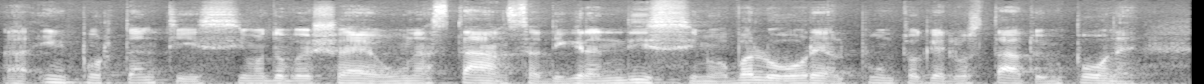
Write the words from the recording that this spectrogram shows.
eh, importantissimo dove c'è una stanza di grandissimo valore al punto che lo Stato impone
